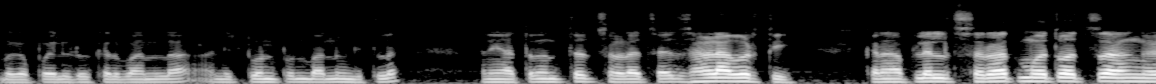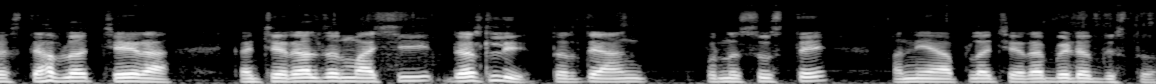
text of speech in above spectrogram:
बघा पहिले डोक्याला बांधला आणि तोंड पण बांधून घेतलं. आणि आता नंतर चढायचं आहे झाडावरती. कारण आपल्याला सर्वात महत्त्वाचं अंग असते आपला चेहरा. कारण चेहऱ्याला जर माशी डसली तर ते अंग पूर्ण सुचते आणि आपला चेहरा बेडप दिसतो.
